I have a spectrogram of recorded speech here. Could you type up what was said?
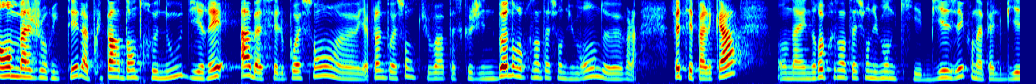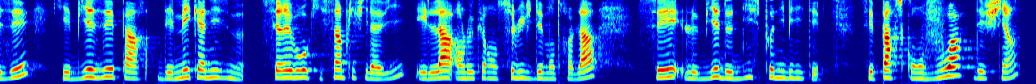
en majorité, la plupart d'entre nous diraient ah bah c'est le poisson, euh, il y a plein de poissons, tu vois, parce que j'ai une bonne représentation du monde, euh, voilà. En fait, c'est pas le cas. On a une représentation du monde qui est biaisée, qu'on appelle biaisée, qui est biaisée par des mécanismes cérébraux qui simplifient la vie. Et là, en l'occurrence, celui que je démontre là, c'est le biais de disponibilité. C'est parce qu'on voit des chiens,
